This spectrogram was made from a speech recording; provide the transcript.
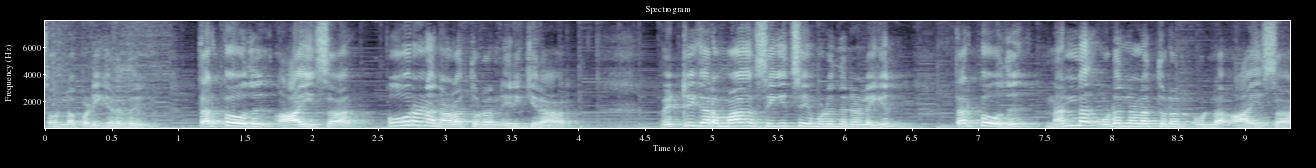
சொல்லப்படுகிறது. தற்போது ஆயிஷா பூரண நலத்துடன் இருக்கிறார். வெற்றிகரமாக சிகிச்சை முடிந்த நிலையில் தற்போது நல்ல உடல்நலத்துடன் உள்ள ஆயிஷா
